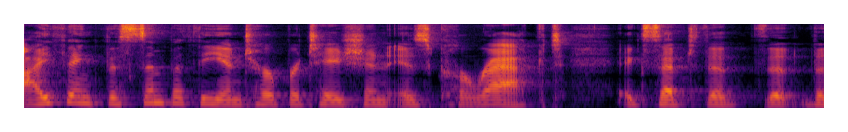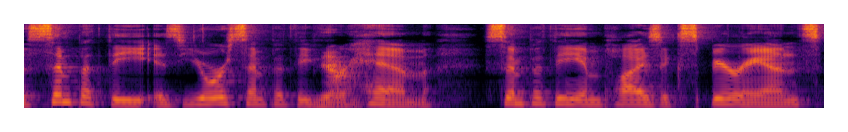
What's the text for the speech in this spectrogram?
I think the sympathy interpretation is correct, except that the, the sympathy is your sympathy for him. Sympathy implies experience.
